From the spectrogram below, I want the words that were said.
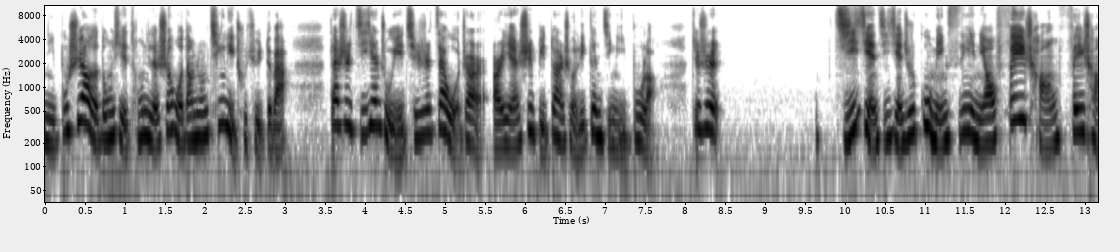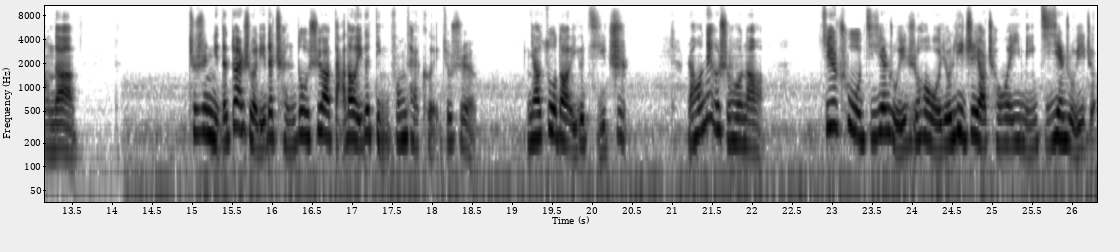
你不需要的东西从你的生活当中清理出去，对吧？但是极简主义其实在我这儿而言是比断舍离更进一步了，就是极简，极简就是顾名思义，你要非常非常的，就是你的断舍离的程度需要达到一个顶峰才可以，就是你要做到一个极致。然后那个时候呢，接触极简主义之后，我就立志要成为一名极简主义者。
